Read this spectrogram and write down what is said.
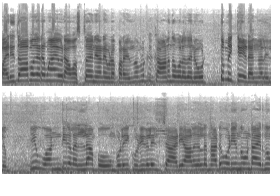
പരിതാപകരമായ ഒരു അവസ്ഥ തന്നെയാണ് ഇവിടെ പറയുന്നത്. നമുക്ക് കാണുന്ന പോലെ തന്നെ ഒട്ടുമിക്ക ഇടങ്ങളിലും ഈ വണ്ടികളെല്ലാം പോകുമ്പോൾ ഈ കുഴികളിൽ ചാടി ആളുകളുടെ നടുപൊടിയുന്നുകൊണ്ടായിരുന്നു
